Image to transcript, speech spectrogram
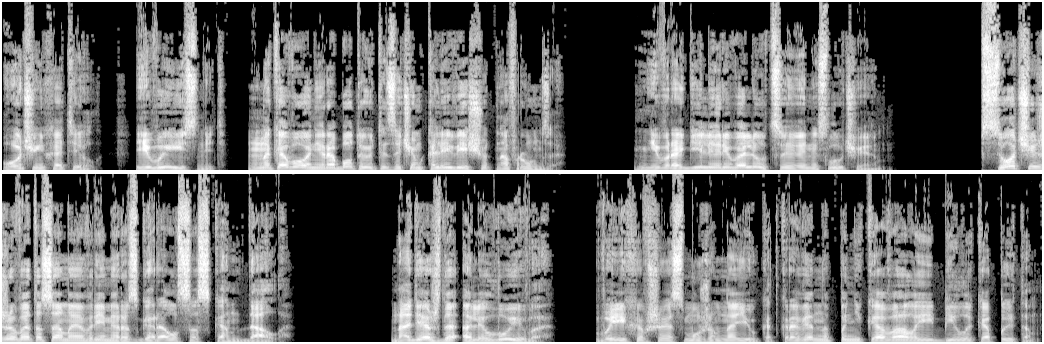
Очень хотел. И выяснить, на кого они работают и зачем клевещут на Фрунзе? Не враги ли революции, а не случаем? В Сочи же в это самое время разгорался скандал. Надежда Аллилуева, выехавшая с мужем на юг, откровенно паниковала и била копытом,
